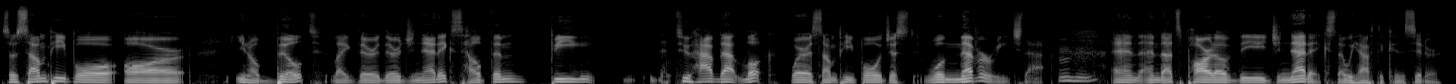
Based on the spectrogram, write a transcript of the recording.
So some people are, you know, built like their their genetics help them be to have that look whereas some people just will never reach that. Mm-hmm. and and that's part of the genetics that we have to consider.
